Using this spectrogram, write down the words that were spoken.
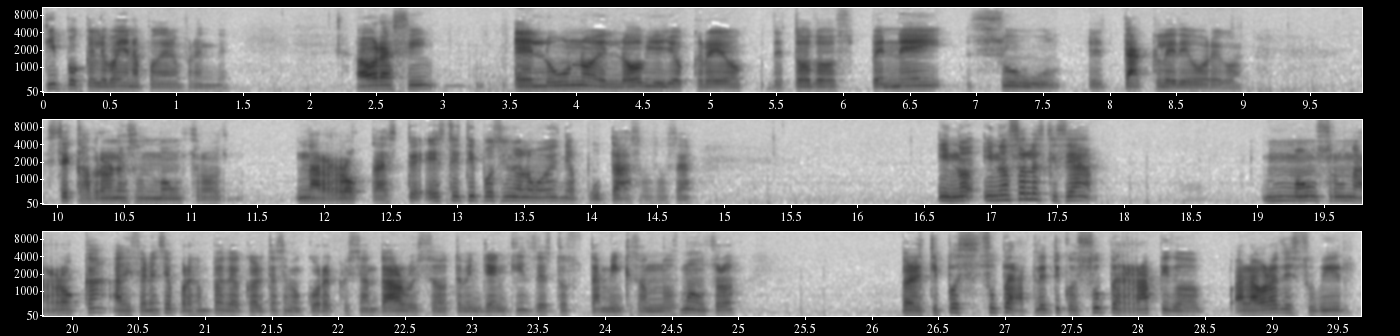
tipo que le vayan a poner enfrente. Ahora sí, el uno, el obvio yo creo de todos, Peney Su, el tackle de Oregon este cabrón es un monstruo, una roca, este, este tipo si no lo mueves ni a putazos, o sea. Y no, y no solo es que sea un monstruo, una roca, a diferencia, por ejemplo, de que ahorita se me ocurre Christian Darris o también Jenkins, de estos también que son unos monstruos. Pero el tipo es súper atlético, es súper rápido. A la hora de subir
